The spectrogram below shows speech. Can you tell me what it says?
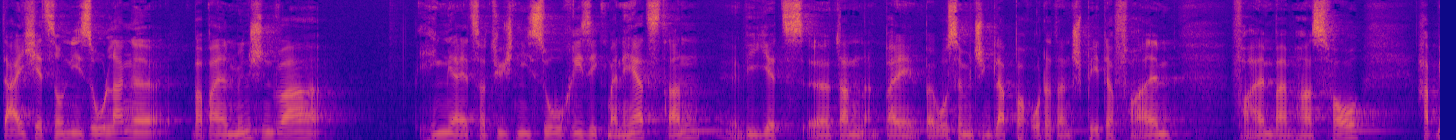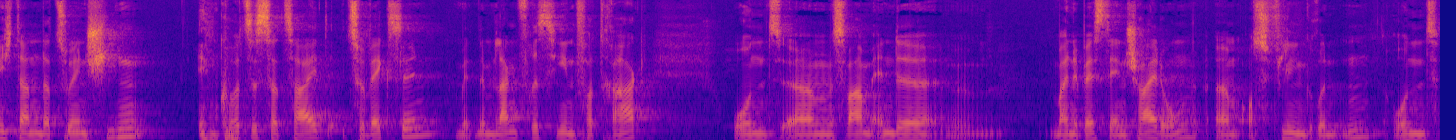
da ich jetzt noch nie so lange bei Bayern München war, hing ja jetzt natürlich nicht so riesig mein Herz dran, wie jetzt äh, dann bei, bei Borussia Mönchengladbach oder dann später vor allem, vor allem beim HSV. Habe mich dann dazu entschieden, in kürzester Zeit zu wechseln mit einem langfristigen Vertrag. Und ähm, es war am Ende meine beste Entscheidung ähm, aus vielen Gründen. Und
